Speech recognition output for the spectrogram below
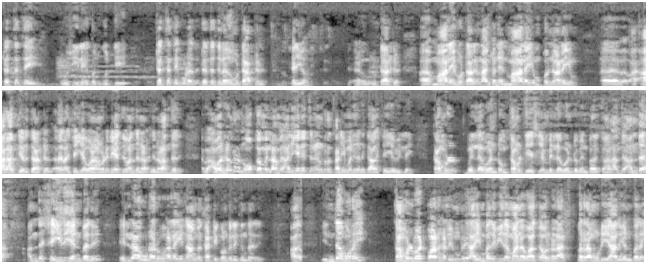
ரத்தத்தை ஊசியிலே குத்தி- குத்தி ரத்தத்தை கூட ரத்தத்தில் விட்டார்கள் சரியோ? விட்டார்கள் மாலை போட்டார்கள். நான் சொன்னேன் மாலையும் பொன்னாடையும் ஆராய்ச்சி எடுத்தார்கள். அதெல்லாம் செய்ய வேணாம் நேற்று வந்து இது நடந்தது. அப்ப அவர்களோட நோக்கம் எல்லாம் அரியணைத்தன் என்ற தனி மனிதனுக்காக செய்யவில்லை. தமிழ் வெல்ல வேண்டும் தமிழ் தேசியம் வெல்ல வேண்டும் என்பதற்கான அந்த அந்த அந்த செய்தி என்பது எல்லா உணர்வுகளையும் நாங்கள் தட்டி கொண்டிருக்கின்றது. இந்த முறை தமிழ் வேட்பாளர்கள் இன்று ஐம்பது வீதமான வாக்கு அவர்களால் பெற முடியாது என்பதை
